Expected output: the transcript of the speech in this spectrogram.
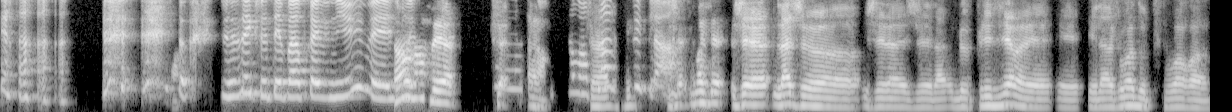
Je sais que je t'ai pas prévenu, mais je Non, me non, mais dit, j'ai- alors, là. moi, j'ai- là, je, j'ai, le plaisir et, et- et la joie de pouvoir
